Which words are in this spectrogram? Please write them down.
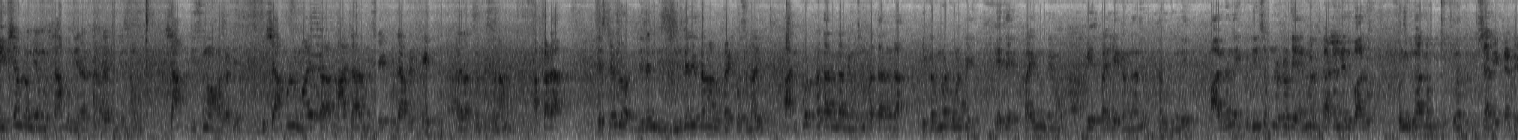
ఈ విషయంలో మేము షాంపూ తీయడానికి ప్రయత్నం చేసాము షాంపూ తీసుకున్నాం ఆల్రెడీ ఈ షాంపూలను మా యొక్క నాచారం స్టేట్ ఫుడ్ ల్యాబొరేటరీకి హైదరాబాద్ పంపిస్తున్నాము. అక్కడ టెస్టింగ్లో నిజ నిజ నిర్ధారణలు బయటకు వస్తున్నాయి ఆ రిపోర్ట్ ప్రకారంగా మేము వచ్చిన ప్రకారంగా ఇక్కడ ఉన్నటువంటి ఏదైతే ఫైల్ను మేము కేసు ఫైల్ చేయడం కానీ జరుగుతుంది. ఆ విధంగా ఇక్కడ దేశం ఉన్నటువంటి యానిమల్ ఫ్యాట్ అనేది వాళ్ళు కొన్ని విధాలుగా మనకు చెప్తున్నటువంటి విషయాలు ఏంటంటే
